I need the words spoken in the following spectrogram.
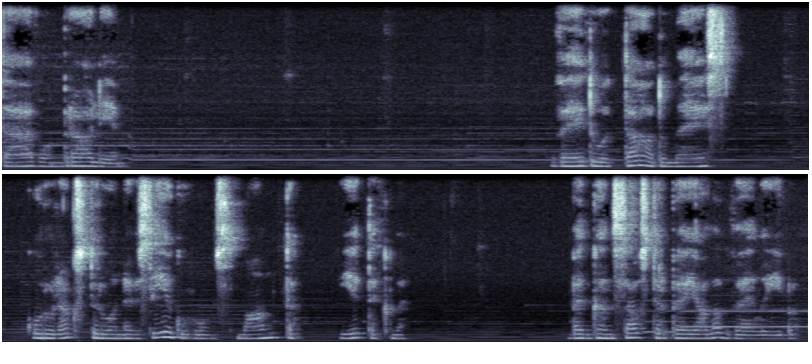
tēvu un brāļiem veidot tādu mēs, kuru raksturo nevis ieguvums, manta, ietekme, bet gan savstarpējā labvēlība.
